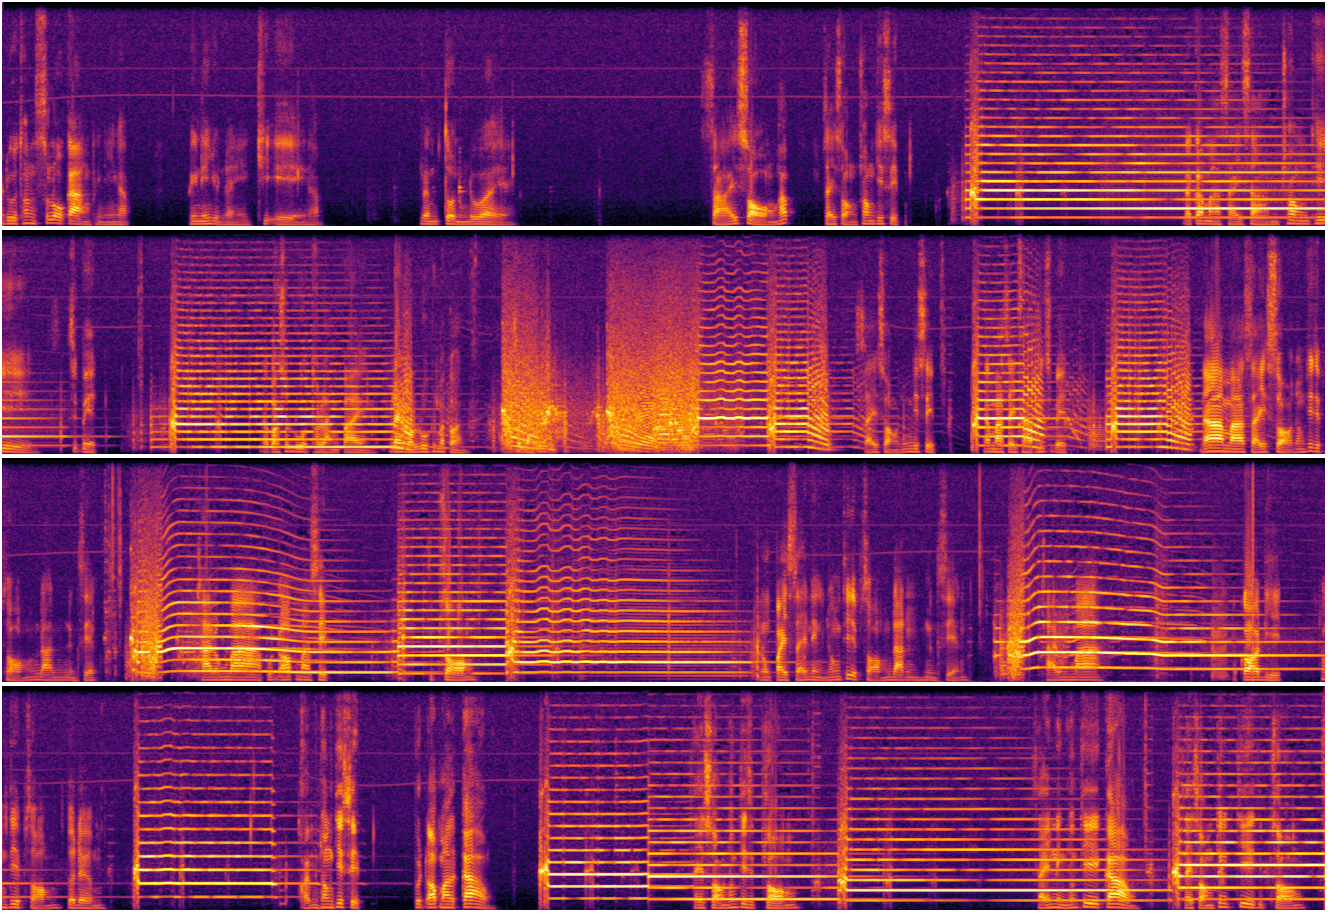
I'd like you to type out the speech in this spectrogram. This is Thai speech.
มาดูท่อนสโลกลางเพลงนี้ครับ เพลงนี้อยู่ในคีย์ A ครับ เริ่มต้นด้วย สายสองครับ สายสองช่องที่สิบแล้วก็มาสายสามช่องที่สิบเอ็ดแล้วก็สะบูดพลังไปแรกเราลูกขึ้นมาก่อนสลับสายสองช่องที่สิบแล้วมาสายสามช่องที่สิบเอ็ดหน้ามาสายสองช่องที่สิบสองดันหนึ่งเสียงคายลงมาพุทออฟมาสิบ 12 ลงไปสายหนึ่งช่องที่ 12 ดันหนึ่งเสียงถ่ายลงมา แล้วก็ดีดช่องที่ 12 ตัวเดิมถอยเป็นช่องที่ 10 พุทออฟมา 9 สาย2ช่องที่ 12 สาย1ช่องที่ 9 สาย2ช่องที่ 12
